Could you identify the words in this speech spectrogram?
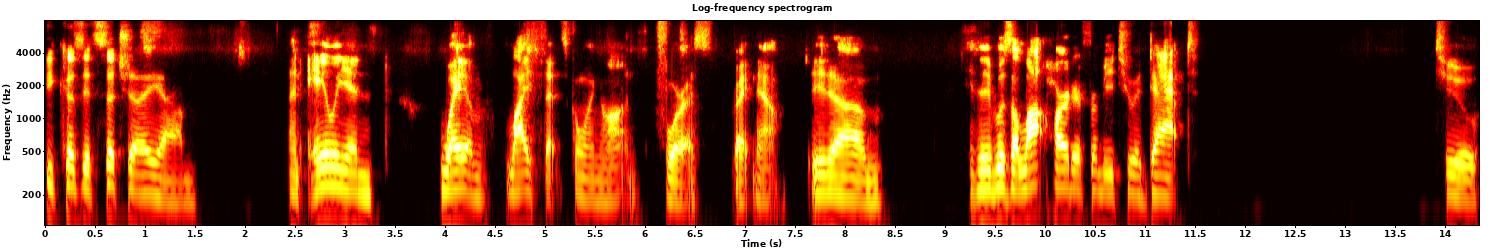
because it's such a um, an alien way of life that's going on for us right now. It um it was a lot harder for me to adapt to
